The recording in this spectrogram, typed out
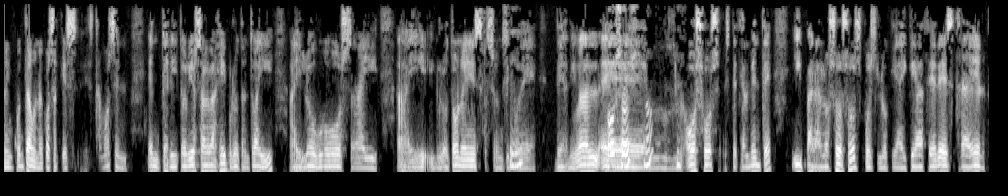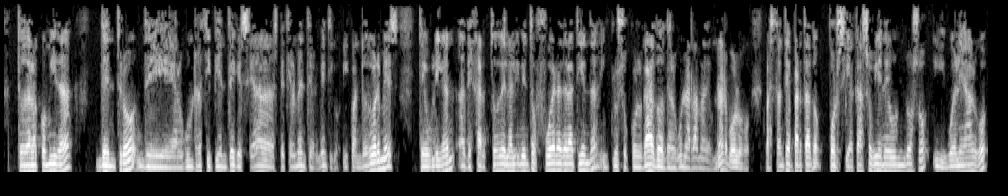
en cuenta una cosa que es, estamos en, en territorio salvaje y por lo tanto ahí hay lobos, hay, hay glotones, que son Sí. tipo de, de animal, eh, Osos, ¿no? osos especialmente, y para los osos, pues lo que hay que hacer es traer toda la comida dentro de algún recipiente que sea especialmente hermético. Y cuando duermes, te obligan a dejar todo el alimento fuera de la tienda, incluso colgado de alguna rama de un árbol o bastante apartado, por si acaso viene un oso y huele algo,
